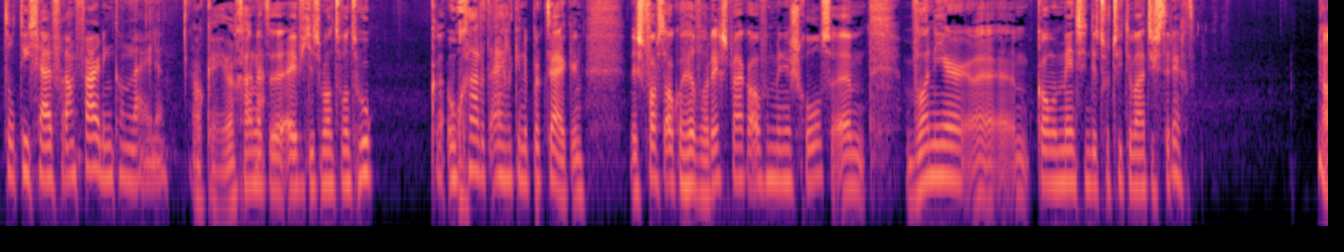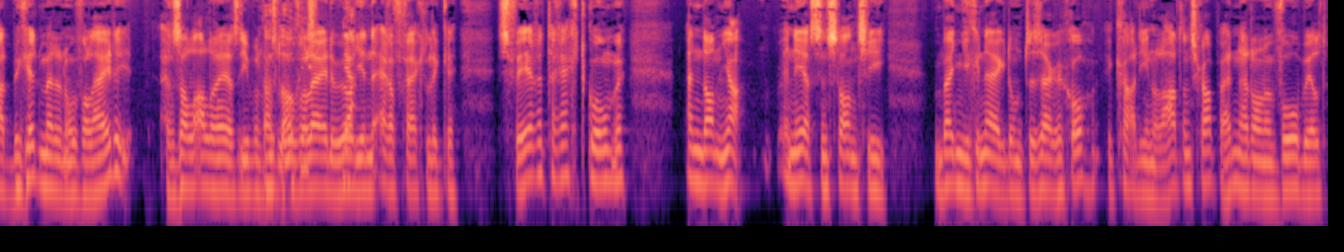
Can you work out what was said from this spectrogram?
tot die zuivere aanvaarding kan leiden. Oké, okay, we gaan ja. het eventjes, want, want hoe hoe gaat het eigenlijk in de praktijk? En er is vast ook al heel veel rechtspraak over, meneer Scholz. Um, wanneer uh, komen mensen in dit soort situaties terecht? Ja, het begint met een overlijden. Er zal allereerst iemand moeten overlijden. Wil ja. je in de erfrechtelijke sferen terechtkomen? En dan, ja, in eerste instantie ben je geneigd om te zeggen... goh, ik ga die nalatenschap. Hè. Net al een voorbeeld,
